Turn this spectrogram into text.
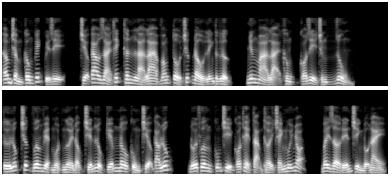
âm trầm công kích quỷ dị, triệu cao giải thích thân là la vong tổ chức đầu lĩnh thực lực, nhưng mà lại không có gì chứng dùng. từ lúc trước vương việt một người độc chiến lục kiếm nâu cùng triệu cao lúc, đối phương cũng chỉ có thể tạm thời tránh mũi nhọn, bây giờ đến trình độ này,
